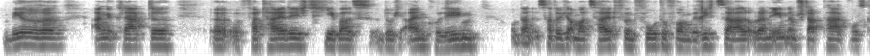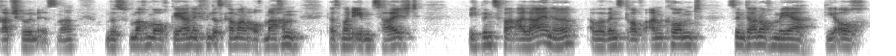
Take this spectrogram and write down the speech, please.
mehrere Angeklagte äh, verteidigt, jeweils durch einen Kollegen. Und dann ist natürlich auch mal Zeit für ein Foto vom Gerichtssaal oder in irgendeinem Stadtpark, wo es gerade schön ist. Ne? Und das machen wir auch gerne. Ich finde, das kann man auch machen, dass man eben zeigt, ich bin zwar alleine, aber wenn es drauf ankommt, sind da noch mehr, die auch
